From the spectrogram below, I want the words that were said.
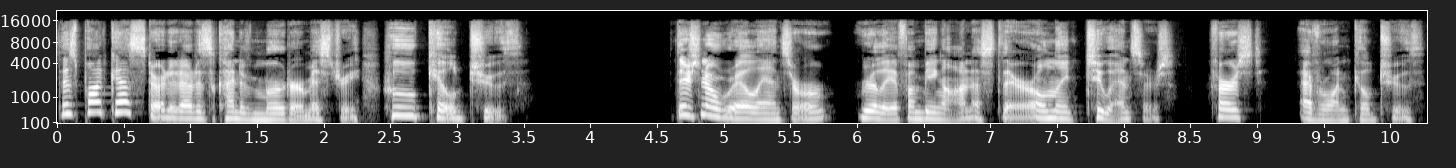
This podcast started out as a kind of murder mystery. Who killed Truth? There's no real answer, or really, if I'm being honest, there are only two answers. First, everyone killed Truth.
